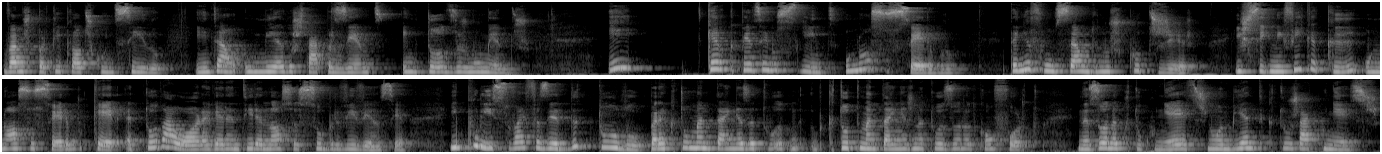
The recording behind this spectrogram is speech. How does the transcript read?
vamos partir para o desconhecido. Então o medo está presente em todos os momentos. E quero que pensem no seguinte: o nosso cérebro tem a função de nos proteger. Isto significa que o nosso cérebro quer a toda a hora garantir a nossa sobrevivência e por isso vai fazer de tudo para que tu mantenhas tua, que tu te mantenhas na tua zona de conforto, na zona que tu conheces, no ambiente que tu já conheces.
